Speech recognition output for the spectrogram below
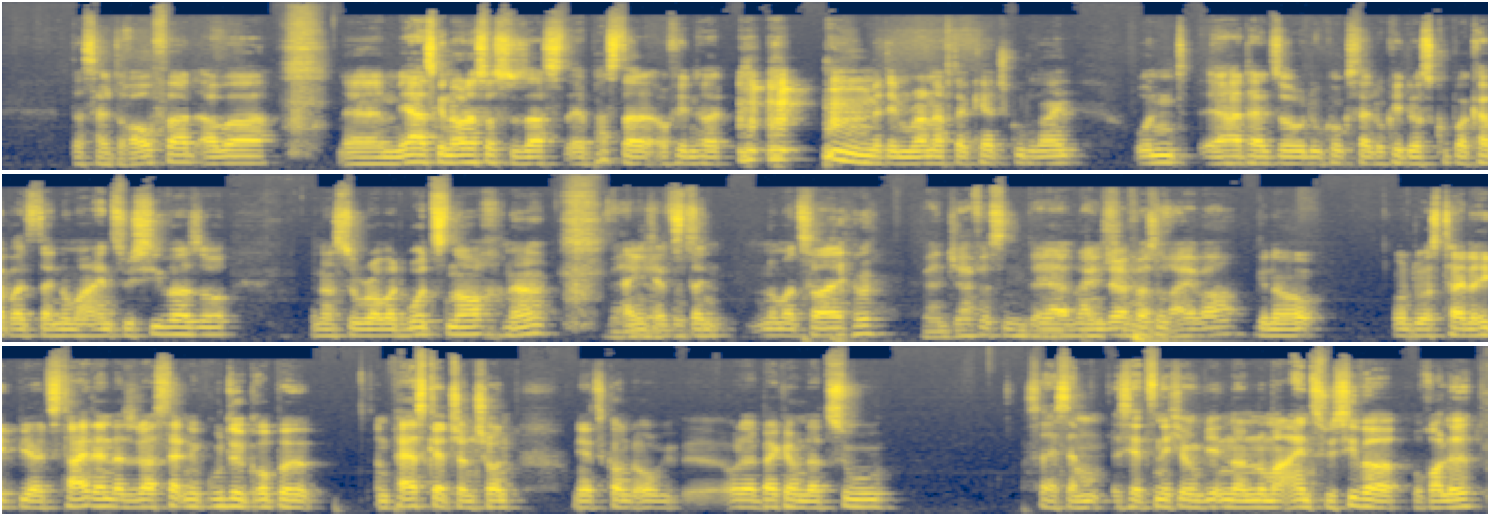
das halt drauf hat. Aber ähm, ja, ist genau das, was du sagst. Er passt da auf jeden Fall mit dem Run after Catch gut rein. Und er hat halt so, du guckst halt, okay, du hast Cooper Cup als dein Nummer 1 Receiver so. Dann hast du Robert Woods noch, ne? Van Eigentlich als dein Nummer 2. Van Jefferson, der ja, Van Jefferson, Nummer 3 war. Genau. Und du hast Tyler Higby als Tight End. Also du hast halt eine gute Gruppe an Passcatchern schon. Und jetzt kommt oder Beckham dazu. Das heißt, er ist jetzt nicht irgendwie in einer Nummer 1 Receiver-Rolle.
